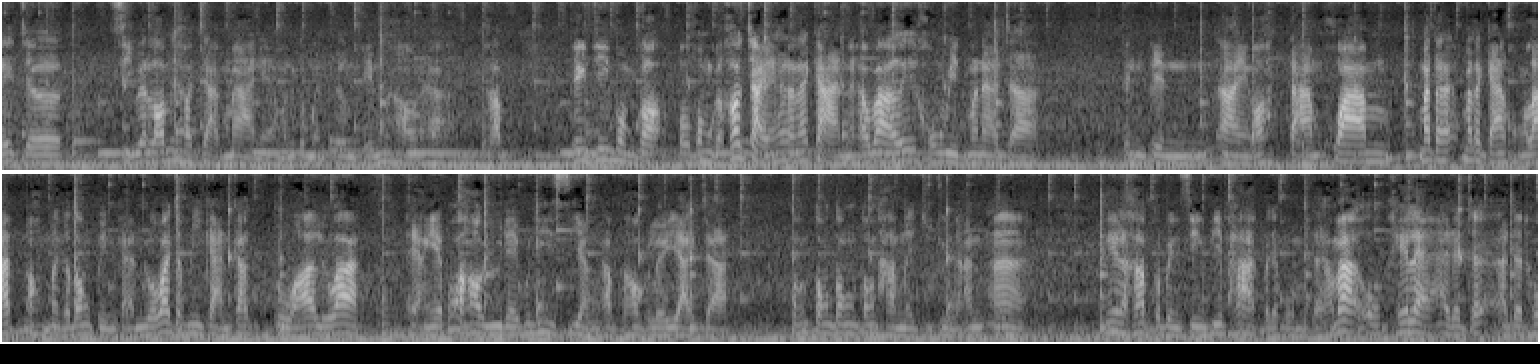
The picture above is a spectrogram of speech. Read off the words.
ได้เจอสิ่งแวดล้อมที่เขาจากมาเนี่ยมันก็เหมือนเติมเต็มให้เขานะครับครับจริงๆผมก็ผมก็เข้าใจสถานการณ์นะครับว่าเอ้ยโควิดมันอาจจะเป็นเป็นอ่าอย่างก็ตามความมาตรมาตรการของรัฐเนาะมันก็ต้องเป็นการหรือว่าจะมีการกักตัวหรือว่าอย่างเงี้ยเพราะเราอยู่ในพื้นที่เสี่ยงครับเขาก็เลยอยากจะต้องต้องต้องต้องทำในจุดๆนั้นอ่า นี่แหละครับก็เป็นสิ่งที่พลาดไปจากผม แต่ถามว่าโอเคแหละอาจจะอาจจะโทร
